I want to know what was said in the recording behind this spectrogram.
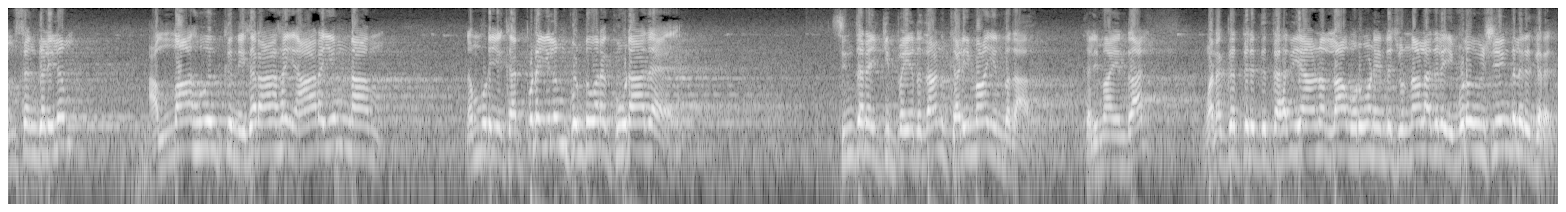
அம்சங்களிலும் அல்லாஹுவிற்கு நிகராக யாரையும் நாம் நம்முடைய கற்பனையிலும் கொண்டு வரக்கூடாத சிந்தனைக்கு பெயர் தான் களிமா என்பதாகும். களிமா என்றால் வணக்கத்திற்கு தகுதியான அல்லாஹ் ஒருவன் என்று சொன்னால் அதில் இவ்வளவு விஷயங்கள் இருக்கிறது.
